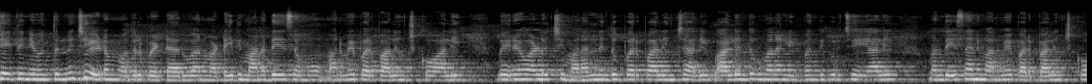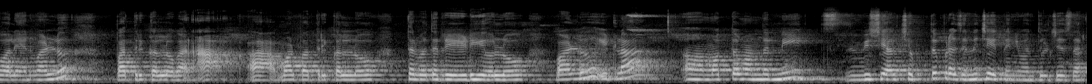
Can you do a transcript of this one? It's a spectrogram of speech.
చైతన్యవంతుల్ని చేయడం మొదలుపెట్టారు అనమాట ఇది మన దేశము మనమే పరిపాలించుకోవాలి. వేరే వాళ్ళు వచ్చి మనల్ని ఎందుకు పరిపాలించాలి? వాళ్ళు ఎందుకు మనల్ని ఇబ్బంది గురి చేయాలి? మన దేశాన్ని మనమే పరిపాలించుకోవాలి అని వాళ్ళు పత్రికల్లో వాళ్ళ పత్రికల్లో తర్వాత రేడియోలో వాళ్ళు ఇట్లా మొత్తం అందరినీ విషయాలు చెప్తూ ప్రజల్ని చైతన్యవంతులు చేశారు.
